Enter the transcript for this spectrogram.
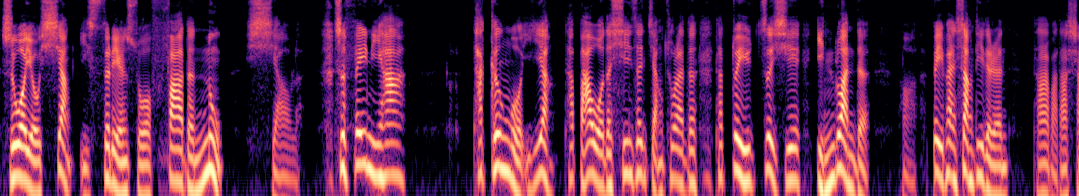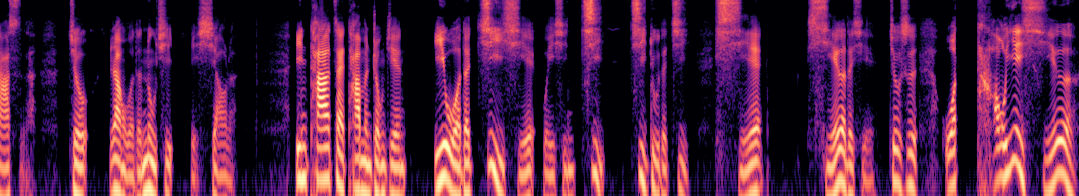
使我有向以色列人所发的怒消了。是非尼哈，他跟我一样，他把我的心声讲出来的。他对于这些淫乱的啊背叛上帝的人，他把他杀死了，就。让我的怒气也消了，因他在他们中间以我的忌邪为心，忌嫉妒的忌，邪邪恶的邪，就是我讨厌邪恶，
